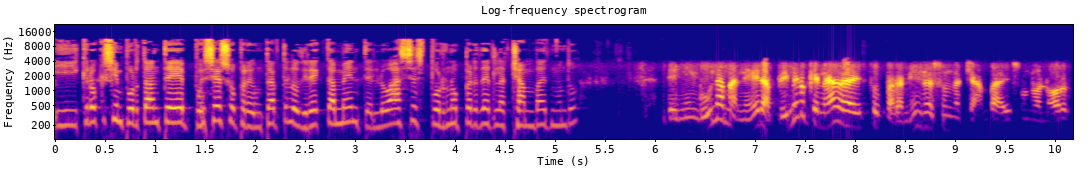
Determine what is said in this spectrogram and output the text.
Y creo que es importante, pues eso, preguntártelo directamente, ¿lo haces por no perder la chamba, Edmundo? De ninguna manera. Primero que nada, esto para mí no es una chamba, es un honor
